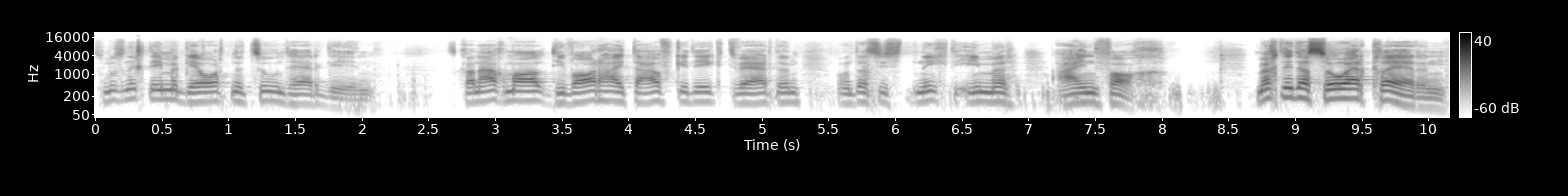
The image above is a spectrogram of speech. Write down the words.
Es muss nicht immer geordnet zu und her gehen. Es kann auch mal die Wahrheit aufgedeckt werden und das ist nicht immer einfach. Ich möchte das so erklären.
